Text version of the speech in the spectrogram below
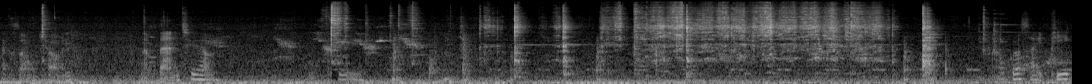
สักสองช้อน น้ำตาลเชื่อมนี่คือเราก็ใส่พริก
